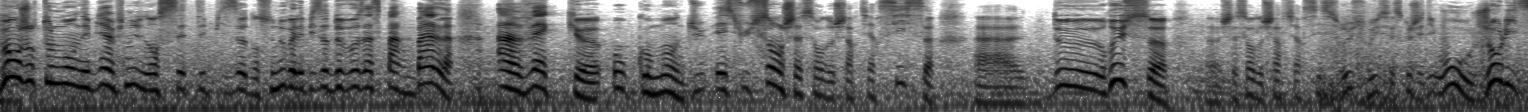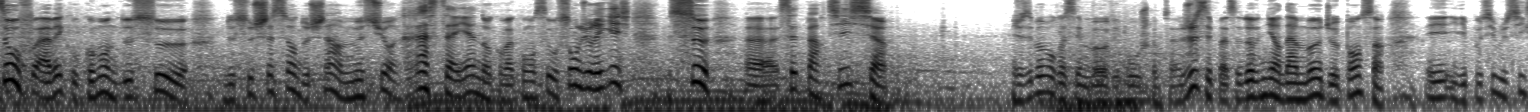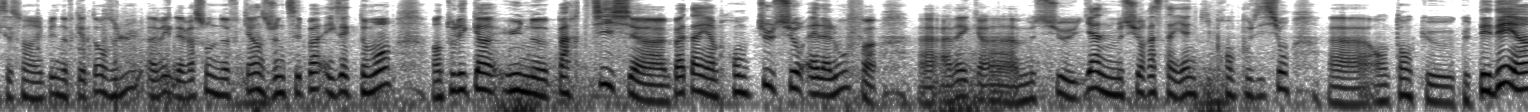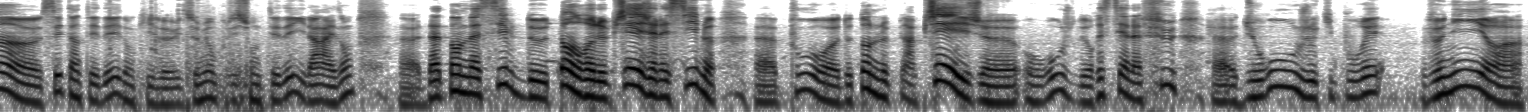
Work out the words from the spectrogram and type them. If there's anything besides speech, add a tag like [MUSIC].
Bonjour tout le monde et bienvenue dans cet épisode, dans ce nouvel épisode de vos Aspar Balles avec euh, aux commandes du SU-100 chasseur de chartière 6 euh, de Russes, euh, chasseur de chartière 6 russe, oui c'est ce que j'ai dit, ouh joli sauf avec aux commandes de ce, de ce chasseur de char, monsieur Rastayan, donc on va commencer au son du reggae. Ce, euh, cette partie. Je sais pas pourquoi c'est mauve et rouge comme ça. Je sais pas, ça doit venir d'un mode, je pense. Et il est possible aussi que ce soit un replay 9.14 lu avec la version de 9.15. Je ne sais pas exactement. En tous les cas, une partie euh, bataille impromptue sur El Alouf euh, avec un monsieur Yann, monsieur Rastayan qui prend position euh, en tant que, TD. Hein. C'est un TD, donc il, il, se met en position de TD. Il a raison euh, d'attendre la cible, de tendre le piège à la cible euh, pour de tendre le, un piège euh, au rouge, de rester à l'affût euh, du rouge qui pourrait venir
